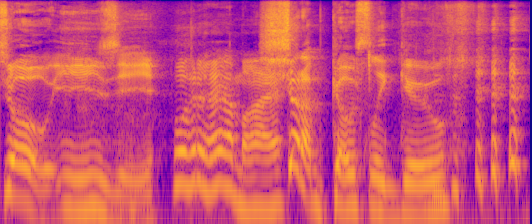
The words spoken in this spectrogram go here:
So easy. what am I? Shut up, ghostly goo.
